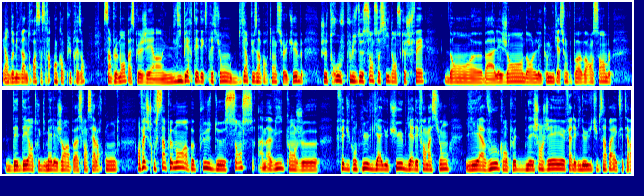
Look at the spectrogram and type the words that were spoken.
et en 2023 ça sera encore plus présent, simplement parce que j'ai une liberté d'expression bien plus importante sur YouTube, je trouve plus de sens aussi dans ce que je fais, dans euh, bah, les gens, dans les communications qu'on peut avoir ensemble, d'aider entre guillemets les gens un peu à se lancer à leur compte, en fait, je trouve simplement un peu plus de sens à ma vie quand je fais du contenu lié à YouTube, lié à des formations liées à vous, quand on peut échanger, faire des vidéos YouTube sympas, etc.,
